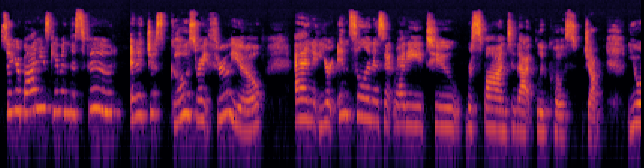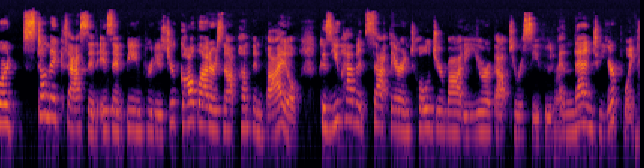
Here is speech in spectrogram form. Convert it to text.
So your body's given this food and it just goes right through you and your insulin isn't ready to respond to that glucose jump. Your stomach acid isn't being produced. Your gallbladder is not pumping bile because you haven't sat there and told your body you're about to receive food. Right. And then to your point,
